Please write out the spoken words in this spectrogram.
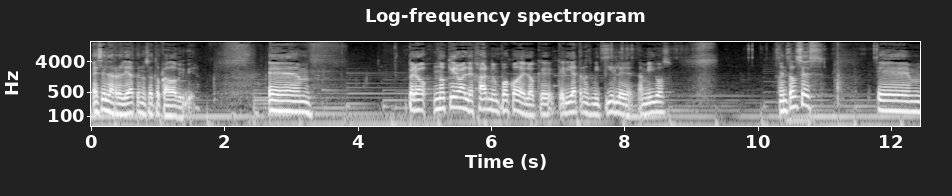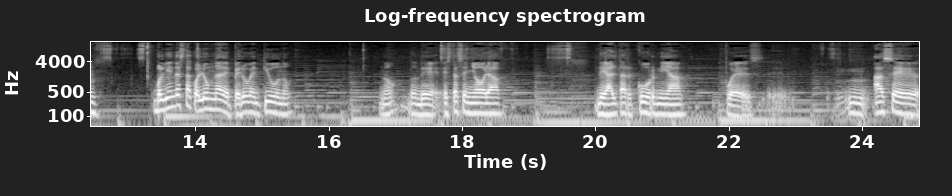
Esa es la realidad que nos ha tocado vivir. Em, pero no quiero alejarme un poco de lo que quería transmitirle, amigos. Entonces, em, volviendo a esta columna de Perú 21, ¿no? Donde esta señora de alta alcurnia, pues, eh, hace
